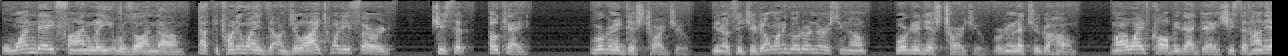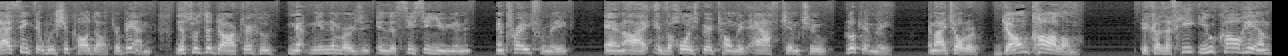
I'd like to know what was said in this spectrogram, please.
One day, finally, it was on, um, after 21 days, on July 23rd, She said, okay, we're going to discharge you. You know, since you don't want to go to a nursing home, we're going to discharge you. We're going to let you go home. My wife called me that day and she said, honey, I think that we should call Dr. Ben. This was the doctor who met me in the emergency, in the CCU unit and prayed for me. And I, and the Holy Spirit told me to ask him to look at me. And I told her, don't call him because if he, you call him,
